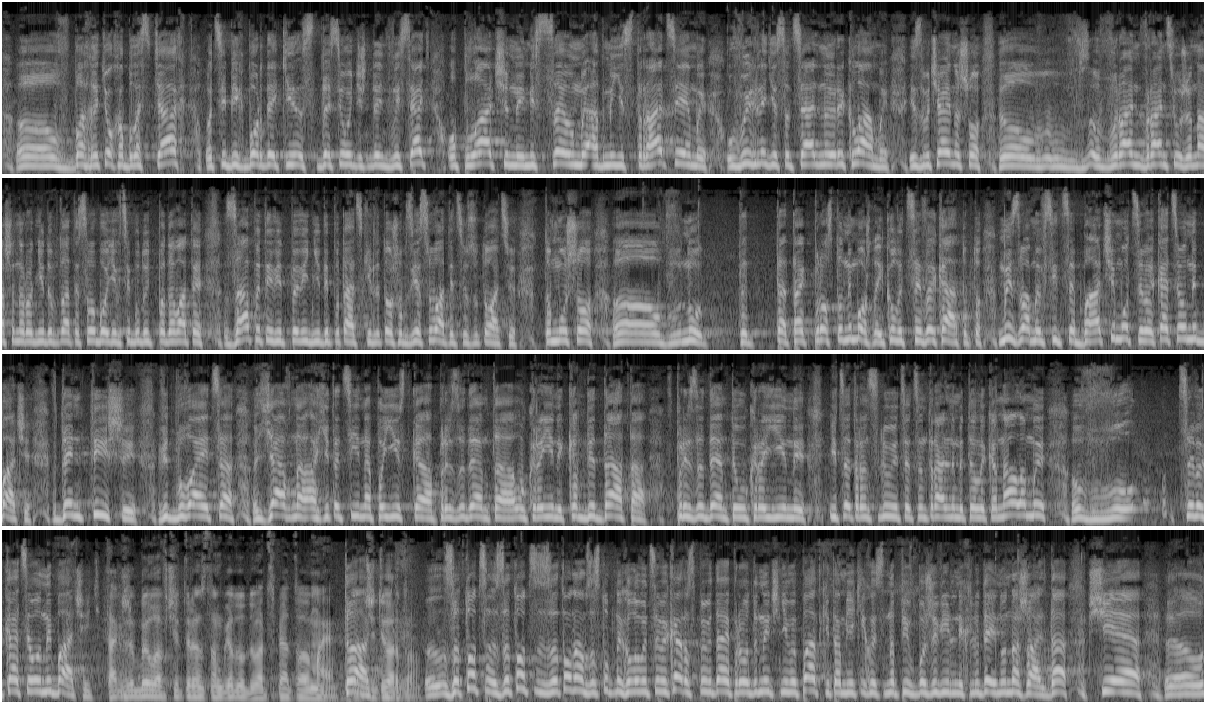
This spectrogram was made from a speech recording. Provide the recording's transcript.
в багатьох областях оці бігборди, які на сьогоднішній день висять, оплачені місцевими адміністраціями у вигляді соціальної реклами. І звичайно, що е, в- вран- вранці вже наші народні депутати свободівці будуть подавати запити відповідні депутатські для того, щоб з'ясувати цю ситуацію. Тому що е, в- ну. Та, та, так просто не можна. І коли ЦВК, тобто ми з вами всі це бачимо, ЦВК цього не бачить. В день тиші відбувається явна агітаційна поїздка президента України, кандидата в президенти України, і це транслюється центральними телеканалами. В ЦВК цього не бачить. Так же было в 2014 году, 25 мая. Так. 24 Зато, це- зато, це- зато нам заступник голови ЦВК розповідає про одиничні випадки там якихось напівбожевільних людей. Ну, на жаль, да? ще, е,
